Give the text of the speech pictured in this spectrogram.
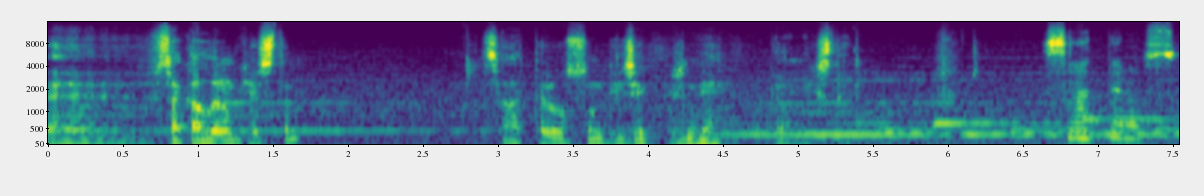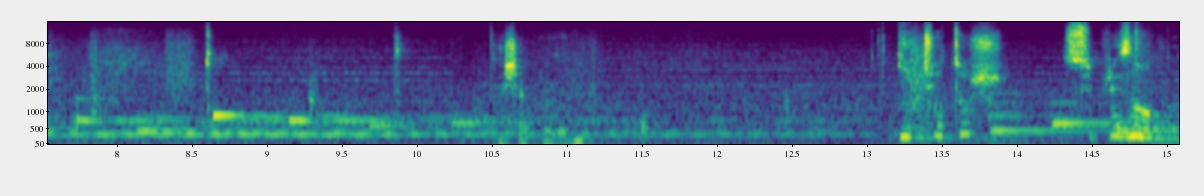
Ee, sakallarımı kestim. Saatler olsun diyecek birini görmek istedim. Saatler olsun. Teşekkür ederim. Geç otur. Sürpriz oldu.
